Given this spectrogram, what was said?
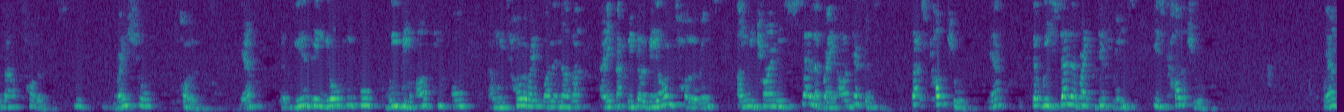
about tolerance, hmm. racial tolerance. Yeah? that you be your people, we be our people, and we tolerate one another. And in fact, we go beyond tolerance and we try and celebrate our differences. That's cultural, yeah? That we celebrate difference is cultural. Yeah?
